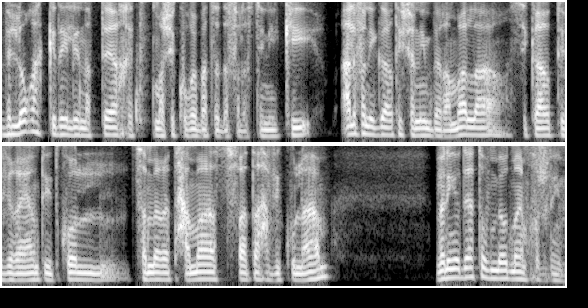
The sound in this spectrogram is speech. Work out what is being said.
ולא רק כדי לנתח את מה שקורה בצד הפלסטיני, כי א', אני גרתי שנים ברמאללה, סיקרתי וראיינתי את כל צמרת חמאס, פת"ח וכולם, ואני יודע טוב מאוד מה הם חושבים.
